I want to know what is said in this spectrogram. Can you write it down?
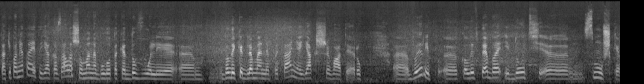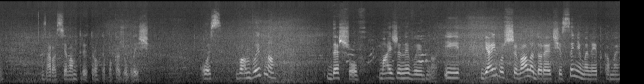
Так, і пам'ятаєте, я казала, що в мене було таке доволі е, велике для мене питання, як шивати е, виріб, коли в тебе йдуть смужки. Зараз я вам трохи покажу ближче. Ось вам видно, де шов? Майже не видно. І я його зшивала, до речі, синіми нитками.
